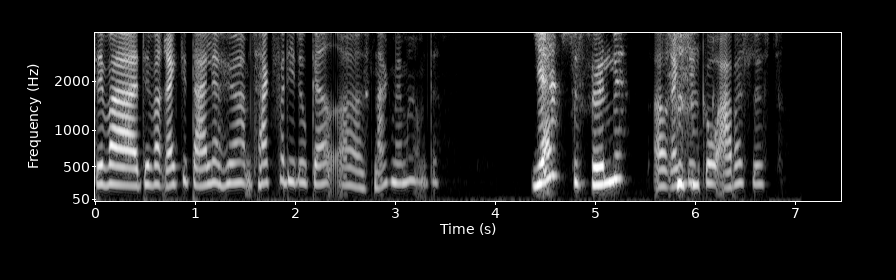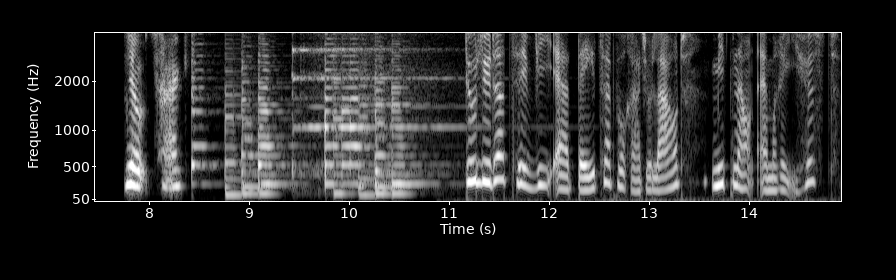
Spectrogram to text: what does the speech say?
Det var, det var rigtig dejligt at høre om. Tak, fordi du gad at snakke med mig om det. ja, selvfølgelig. Og rigtig god arbejdsløst. Jo, tak. Du lytter til Vi er Data på Radio Loud. Mit navn er Marie Høst,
